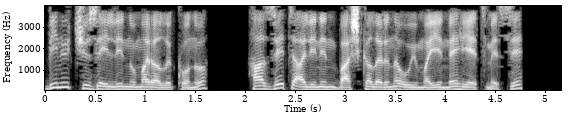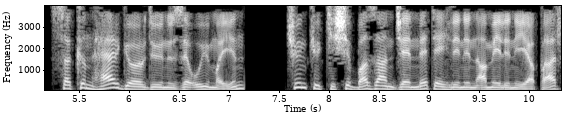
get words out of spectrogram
1350 numaralı konu, Hazreti Ali'nin başkalarına uymayı nehyetmesi, sakın her gördüğünüze uymayın, çünkü kişi bazan cennet ehlinin amelini yapar,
